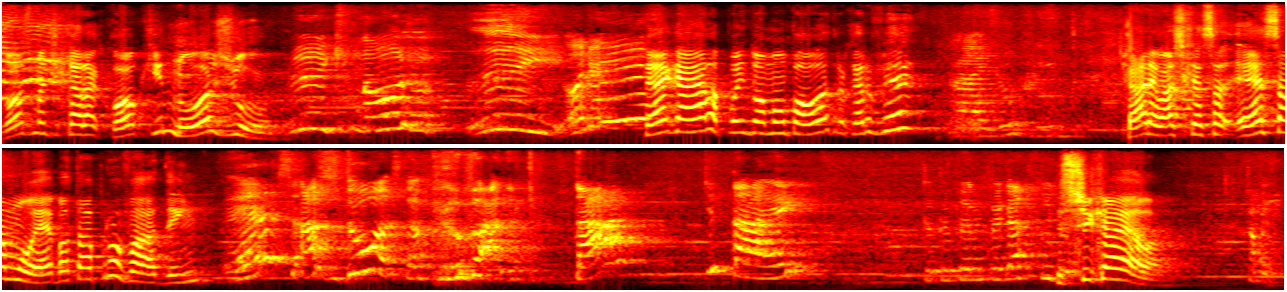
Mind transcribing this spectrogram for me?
Gosma de caracol, que que nojo. Pega ela, põe de uma mão pra outra, eu quero ver. Ai, duvido. Cara, eu acho que essa, essa moeba tá aprovada, hein? Essa, as duas tá aprovada. Tá? Que tá, hein? Tô tentando pegar tudo. Estica ela. Calma aí.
